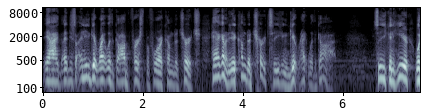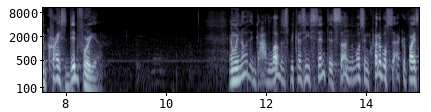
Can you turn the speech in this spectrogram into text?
yeah, I, I, just I need to get right with God first before I come to church. Hey, I gotta need to come to church so you can get right with God. So you can hear what Christ did for you. And we know that God loves us because He sent His Son, the most incredible sacrifice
